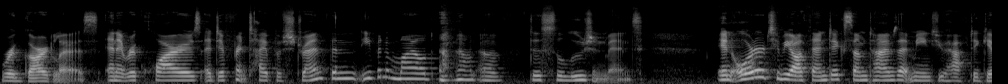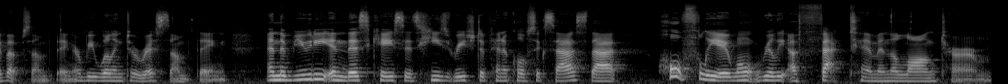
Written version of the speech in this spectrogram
regardless. And it requires a different type of strength and even a mild amount of disillusionment. In order to be authentic, sometimes that means you have to give up something or be willing to risk something. And the beauty in this case is he's reached a pinnacle of success that hopefully it won't really affect him in the long term.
